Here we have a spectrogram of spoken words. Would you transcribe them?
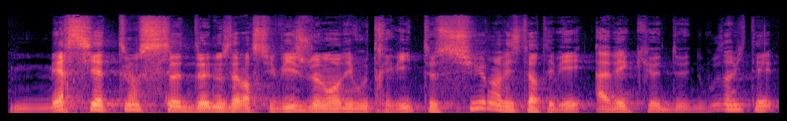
Merci à tous de nous avoir suivis. Je vous donne rendez-vous très vite sur Investeur TV avec de nouveaux invités.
